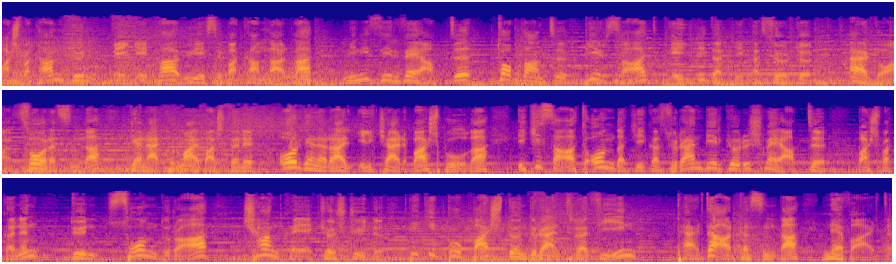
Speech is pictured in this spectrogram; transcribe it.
Başbakan dün BGK üyesi bakanlarla mini zirve yaptı. Toplantı 1 saat 50 dakika sürdü. Erdoğan sonrasında Genelkurmay Başkanı Orgeneral İlker Başbuğ'la 2 saat 10 dakika süren bir görüşme yaptı. Başbakanın dün son durağı Çankaya Köşkü'ydü. Peki bu baş döndüren trafiğin perde arkasında ne vardı?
